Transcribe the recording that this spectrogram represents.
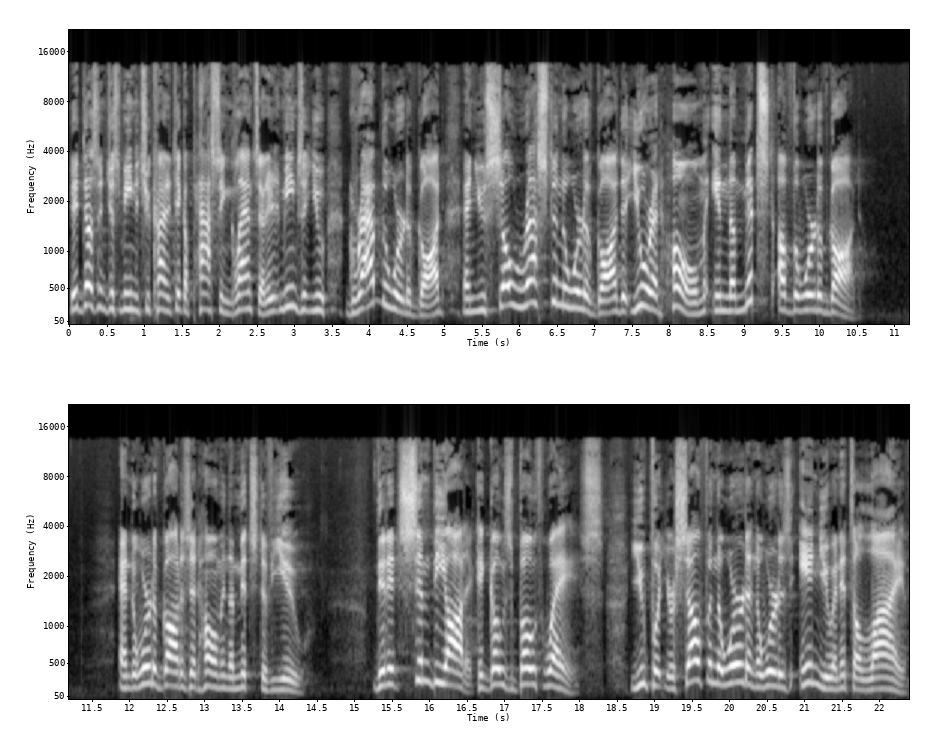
It doesn't just mean that you kind of take a passing glance at it. It means that you grab the Word of God and you so rest in the Word of God that you are at home in the midst of the Word of God. And the Word of God is at home in the midst of you. That it's symbiotic, it goes both ways. You put yourself in the Word, and the Word is in you, and it's alive.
